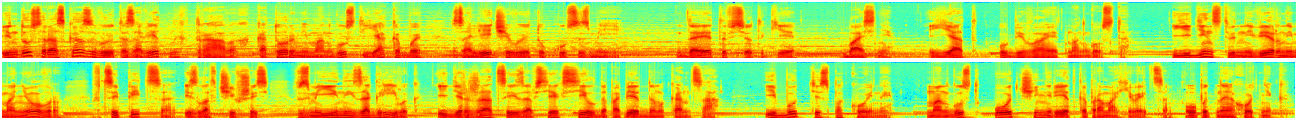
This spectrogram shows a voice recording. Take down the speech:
Индусы рассказывают о заветных травах, которыми мангуст якобы залечивает укусы змеи. Да это все-таки басни. Яд убивает мангуста. Единственный верный маневр – вцепиться, изловчившись в змеиный загривок и держаться изо всех сил до победного конца. И будьте спокойны. Мангуст очень редко промахивается. Опытный охотник –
